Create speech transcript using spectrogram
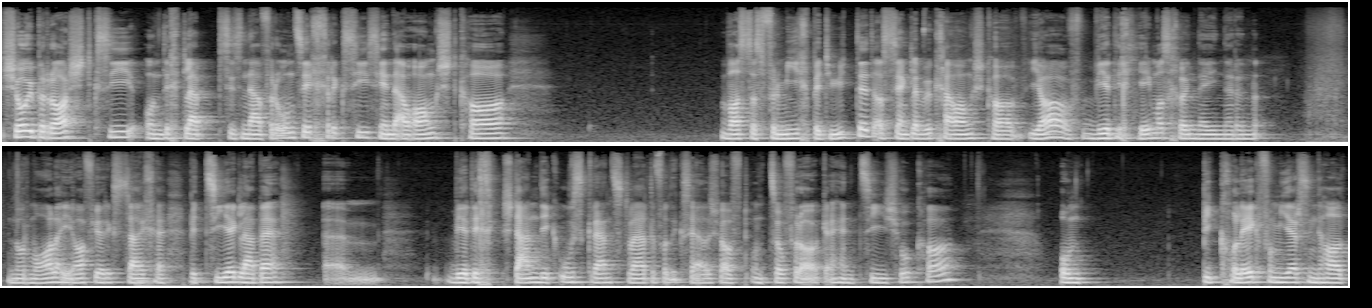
schon überrascht gewesen und ich glaube, sie sind auch verunsichert gewesen. Sie haben auch Angst gehabt, was das für mich bedeutet. Also sie haben glaube wirklich auch Angst gehabt, ja, werde ich jemals können in einer normalen, in Anführungszeichen, Beziehung leben, ähm, werde ich ständig ausgrenzt werden von der Gesellschaft und so Fragen haben sie schon gehabt. Und bei Kollegen von mir sind halt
